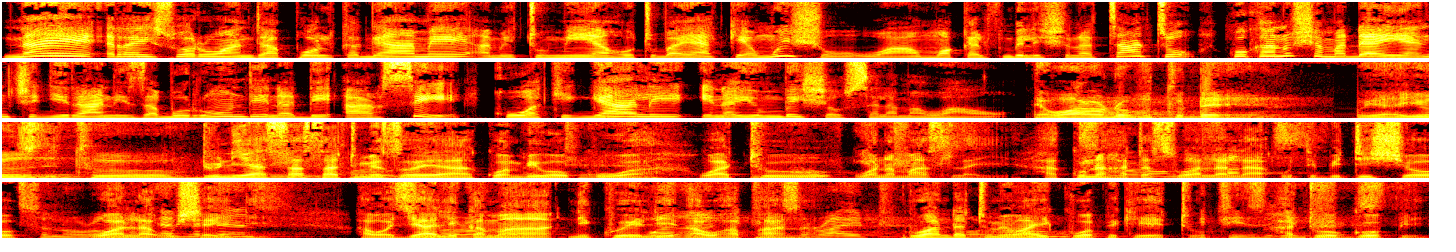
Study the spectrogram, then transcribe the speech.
Naye rais wa Rwanda Paul Kagame ametumia hotuba yake ya mwisho wa mwaka 2023 kukanusha madai ya nchi jirani za Burundi na DRC kuwa Kigali inayumbisha usalama wao. The world of today, we are used to... Dunia sasa tumezoea kuambiwa kuwa watu wana maslahi. Hakuna hata suala la uthibitisho wala ushahidi. Hawajali kama ni kweli au hapana. Rwanda tumewahi kuwa peke yetu, hatuogopi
